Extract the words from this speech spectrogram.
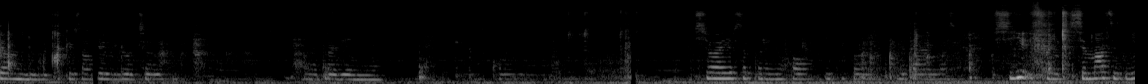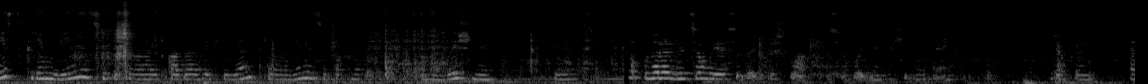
Я не люблю такий запах. Я люблю ці е, трав'яні такі підкої. Все, я все перенюхала. І ти теж вітаю нас. Всі сім- 17 міст, крім Вінниці, тут вона відкладена для клієнтки, але Вінниця пахне а, вишнею з Вінниці. Ну, заради цього я сюди прийшла сьогодні вихідний день. Дякую е,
